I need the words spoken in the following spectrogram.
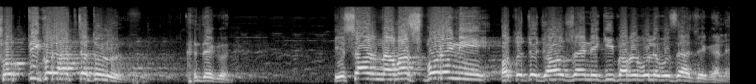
সত্যি করে হাতটা তুলুন। দেখুন। এসার নামাজ পড়েনি, অথচ জলসায় নেকি পাবে বলে বসে আছে এখানে।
